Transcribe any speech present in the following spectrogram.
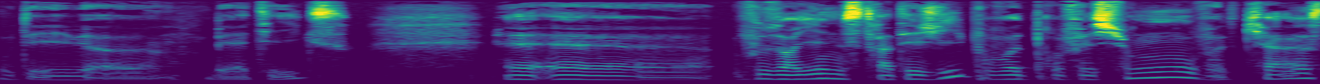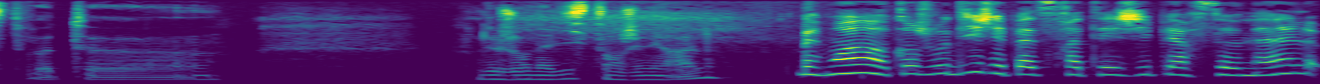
ou des BATX Vous auriez une stratégie pour votre profession, votre cast, votre le journaliste en général? Ben moi, quand je vous dis j'ai pas de stratégie personnelle,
